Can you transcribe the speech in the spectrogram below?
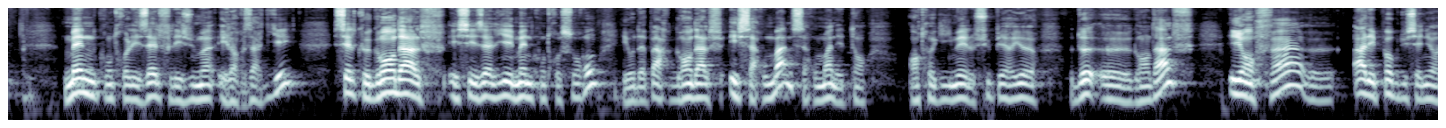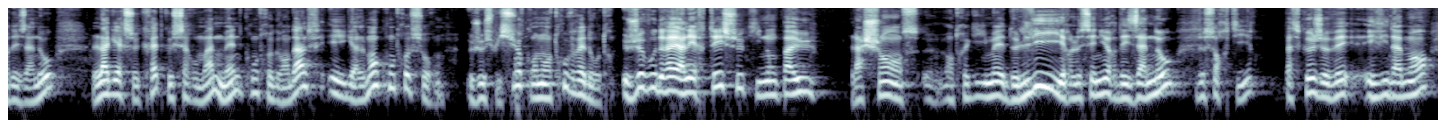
mène contre les elfes, les humains et leurs alliés, celle que Gandalf et ses alliés mènent contre Sauron, et au départ Gandalf et Saruman, Saruman étant entre guillemets le supérieur de euh, Gandalf, et enfin, euh, à l'époque du Seigneur des Anneaux, la guerre secrète que Saruman mène contre Gandalf et également contre Sauron. Je suis sûr qu'on en trouverait d'autres. Je voudrais alerter ceux qui n'ont pas eu la chance, euh, entre guillemets, de lire Le Seigneur des Anneaux, de sortir, parce que je vais évidemment,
